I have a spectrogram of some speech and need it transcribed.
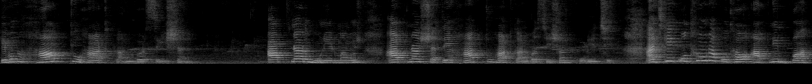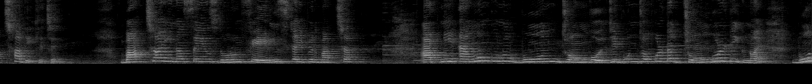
এবং হার্ট টু হার্ট কনভারসেশন আপনার মনের মানুষ আপনার সাথে হার্ট টু হার্ট কনভারসেশন করেছে। আজকে কোথাও না কোথাও আপনি বাচ্চা দেখেছেন। বাচ্চা ইন আ সেন্স ধরুন ফেরিজ টাইপের বাচ্চা। আপনি এমন কোনো বন জঙ্গল, যে বন জঙ্গলটা জঙ্গল ঠিক নয়, বন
